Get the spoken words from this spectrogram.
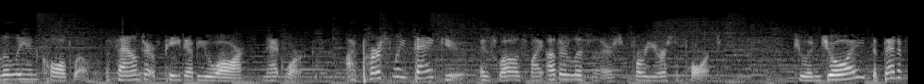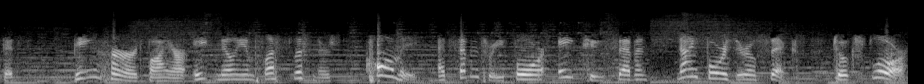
Lillian Caldwell, the founder of PWR Network. I personally thank you, as well as my other listeners, for your support. To enjoy the benefits being heard by our 8 million plus listeners, call me at 734-827-9406 to explore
